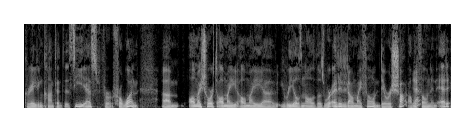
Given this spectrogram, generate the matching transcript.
creating content. the CES for for one. Um, all my shorts, all my all my uh, reels, and all of those were edited on my phone. They were shot on Yeah. my phone and edit.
